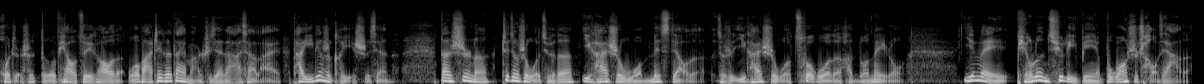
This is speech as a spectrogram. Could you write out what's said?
或者是得票最高的，我把这个代码直接拿下来，它一定是可以实现的。但是呢，这就是我觉得一开始我 miss 掉的，就是一开始我错过的很多内容。因为评论区里边也不光是吵架的，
